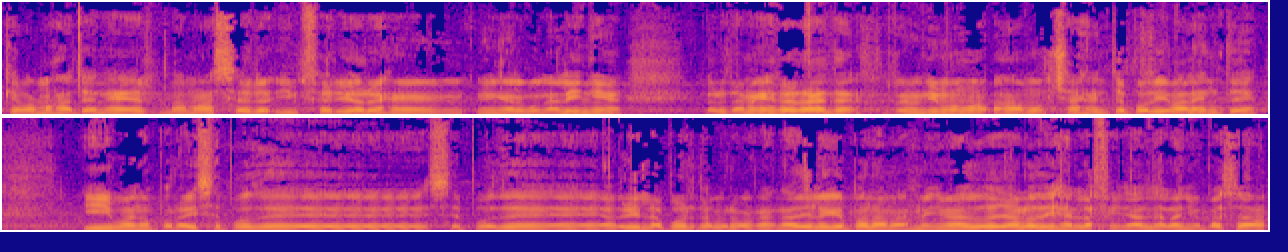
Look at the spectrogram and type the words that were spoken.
que vamos a tener, vamos a ser inferiores en, en, alguna línea, pero también es verdad que reunimos a mucha gente polivalente y bueno, por ahí se puede, se puede abrir la puerta, pero a nadie le quepa la más mínima duda, ya lo dije en la final del año pasado,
